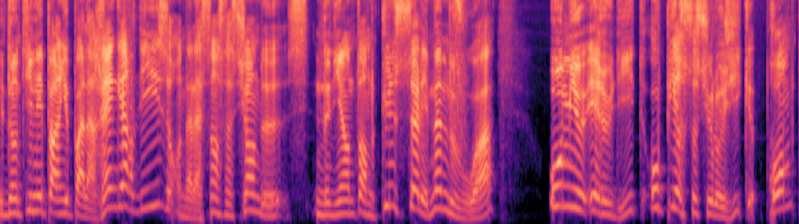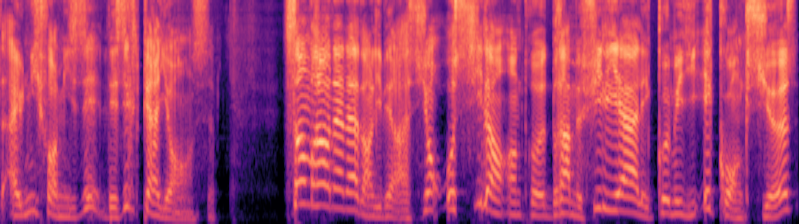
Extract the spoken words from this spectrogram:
et dont il n'épargne pas la ringardise, on a la sensation de n'y entendre qu'une seule et même voix, au mieux érudite, au pire sociologique, prompte à uniformiser les expériences. Sandra Onana dans Libération, oscillant entre drame filial et comédie éco-anxieuse,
